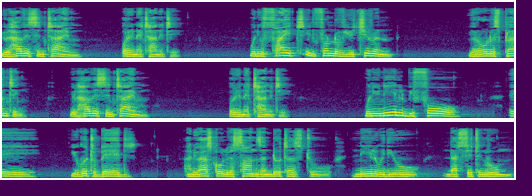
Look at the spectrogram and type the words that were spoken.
You'll harvest in time or in eternity. When you fight in front of your children, you're always planting. You'll harvest in time or in eternity. When you kneel before a, you go to bed and you ask all your sons and daughters to kneel with you in that sitting room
